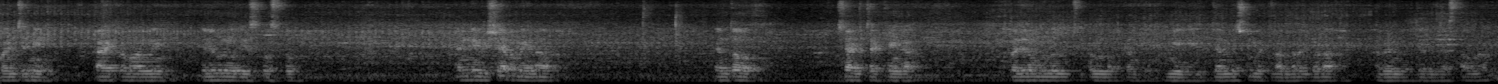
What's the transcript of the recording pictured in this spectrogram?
మంచిని కార్యక్రమాల్ని వెలుగులో తీసుకొస్తూ అన్ని విషయాల మీద ఎంతో చాకచక్యంగా ప్రజల ముందు ఉంచుతున్నటువంటి మీ జర్నలిస్టు మిత్రులందరికీ కూడా అభివృద్ధి తెలియజేస్తూ ఉన్నాను.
